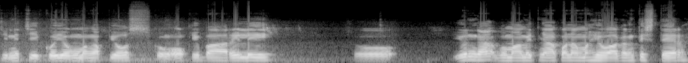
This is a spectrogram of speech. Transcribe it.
chinecheck ko yung mga fuse kung okay ba, relay. So, yun nga, gumamit nga ako ng mahiwagang tester.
